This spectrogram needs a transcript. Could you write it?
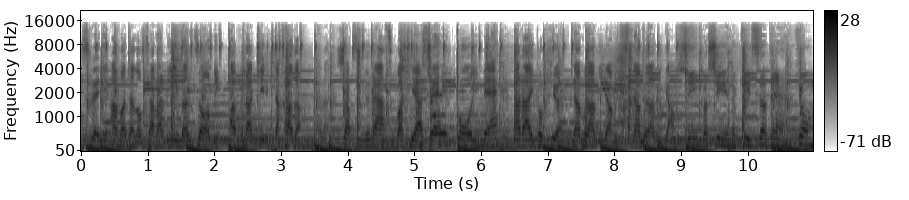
すでにあまたのサラリーマンゾンビ油切った肌シャツ濡らす脇汗遠いね荒い呼吸ナムアミダムスナムアミダム新橋の喫茶店今日も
